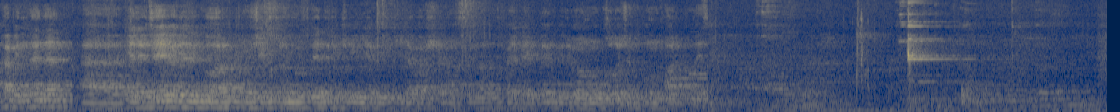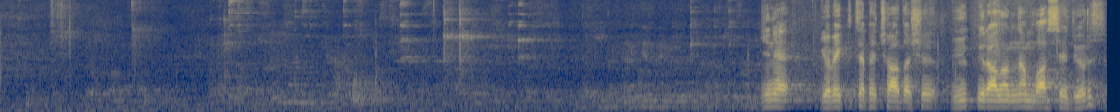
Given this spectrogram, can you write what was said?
Akabinde de e, geleceğe yönelik olarak projeksiyonumuz nedir? 2022 ile başlayan aslında bu bellekte bir yoğunluk olacak. Bunun farkındayız. Yine Göbekli Tepe Çağdaşı büyük bir alandan bahsediyoruz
